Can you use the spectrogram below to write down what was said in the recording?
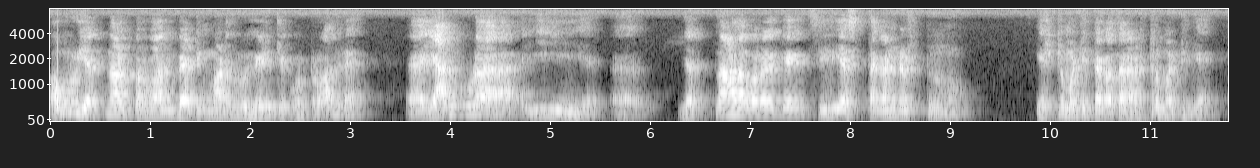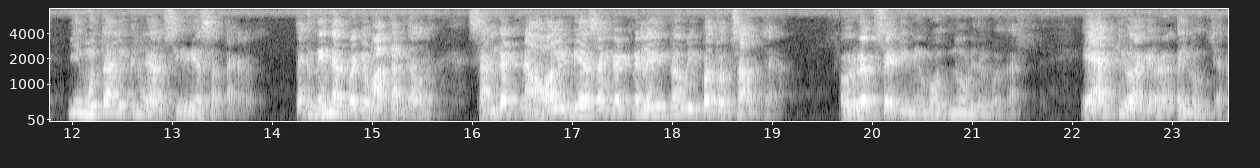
ಅವರು ಯತ್ನಾಳ್ ಪರವಾಗಿ ಬ್ಯಾಟಿಂಗ್ ಮಾಡಿದ್ರು, ಹೇಳಿಕೆ ಕೊಟ್ಟರು ಆದರೆ ಯಾರು ಕೂಡ ಈ ಯತ್ನಾಳ್ ಅವರಿಗೆ ಸೀರಿಯಸ್ ತಗೊಂಡಷ್ಟು ಎಷ್ಟು ಮಟ್ಟಿಗೆ ತಗೋತಾರೆ ಅಷ್ಟರ ಮಟ್ಟಿಗೆ ಈ ಮುತಾಲಿಕ್ನು ಯಾರು ಸೀರಿಯಸ್ ತಗೊಳ್ಳೋದು ಯಾಕೆ ನಿನ್ನೆ ಬಗ್ಗೆ ಮಾತಾಡಿದೆ ಅವರು ಸಂಘಟನೆ ಆಲ್ ಇಂಡಿಯಾ ಸಂಘಟನೆಯಲ್ಲೇ ಇದ್ದವ್ರು ಇಪ್ಪತ್ತೊಂದು ಸಾವಿರ ಜನ. ಅವ್ರ ವೆಬ್ಸೈಟಿಗೆ ನೀವು ಹೋಗಿ ನೋಡಿದ್ರೆ ಗೊತ್ತಾಗುತ್ತೆ. ಆ್ಯಕ್ಟಿವ್ ಆಗಿರೋ ಐನೂರು ಜನ.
